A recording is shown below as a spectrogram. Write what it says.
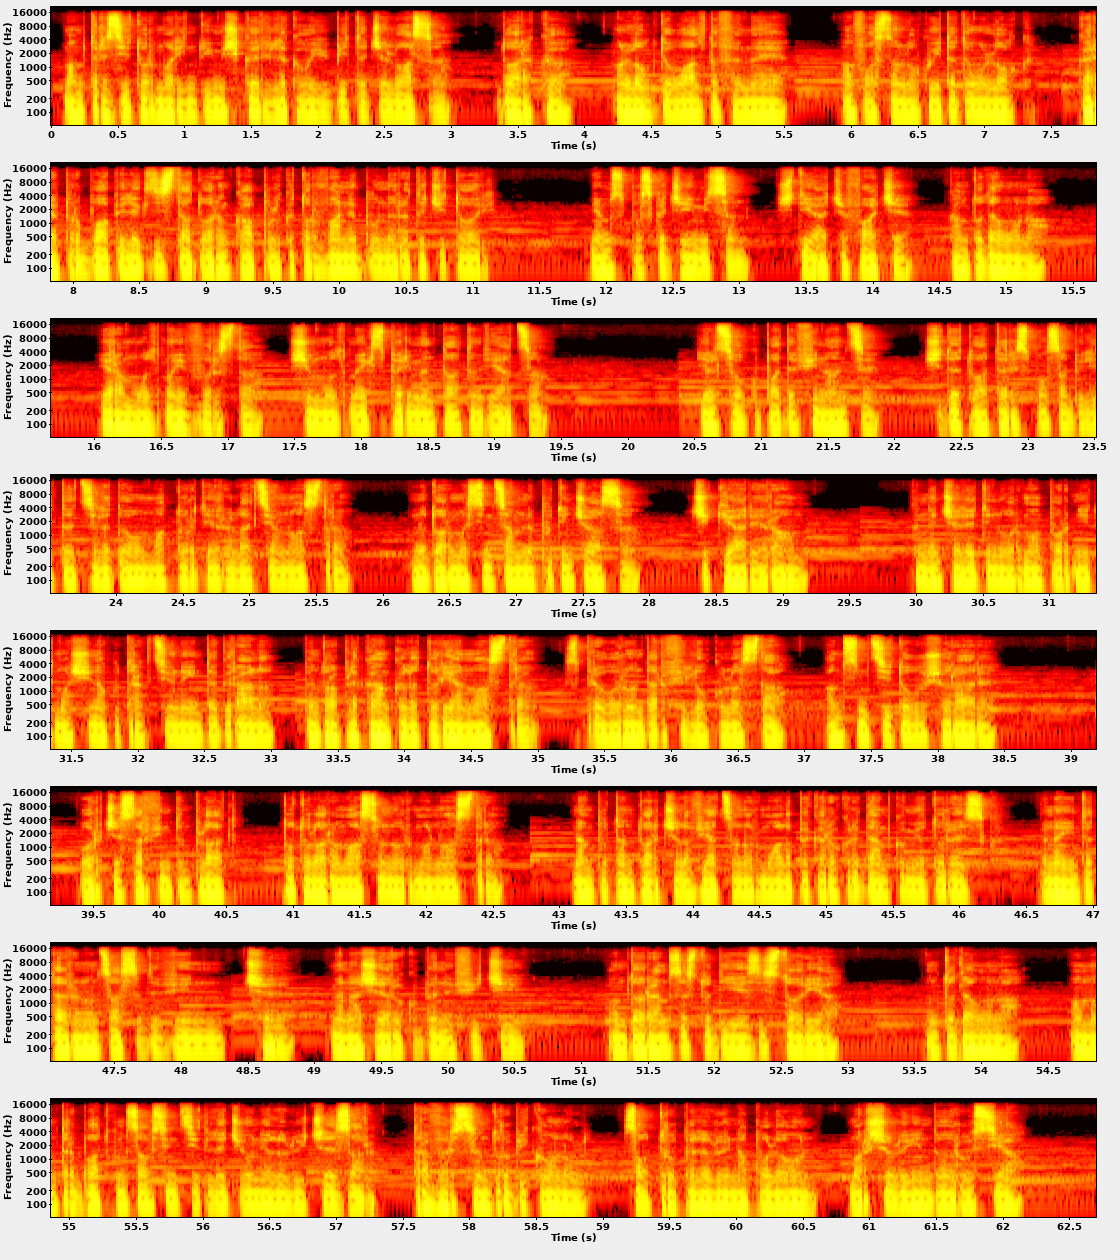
M-am trezit urmărindu-i mișcările ca o iubită geloasă, doar că, în loc de o altă femeie, am fost înlocuită de un loc care probabil exista doar în capul câtorva nebune rătăcitori. Mi-am spus că Jameson știa ce face, ca întotdeauna. Era mult mai în vârstă și mult mai experimentat în viață. El se ocupa de finanțe și de toate responsabilitățile de om matur din relația noastră. Nu doar mă simțeam neputincioasă, ci chiar eram. Când în cele din urmă am pornit mașina cu tracțiune integrală pentru a pleca în călătoria noastră spre oriunde ar fi locul ăsta, am simțit o ușurare. Orice s-ar fi întâmplat, totul a rămas în urma noastră. Ne-am putea întoarce la viața normală pe care o credeam că mi-o doresc, înainte de a renunța să devin, ce, menajeră cu beneficii. Îmi doream să studiez istoria. Întotdeauna m-am întrebat cum s-au simțit legiunile lui Cezar, traversând Rubiconul, sau trupele lui Napoleon, marșăluind în Rusia.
